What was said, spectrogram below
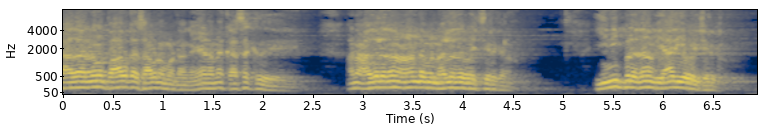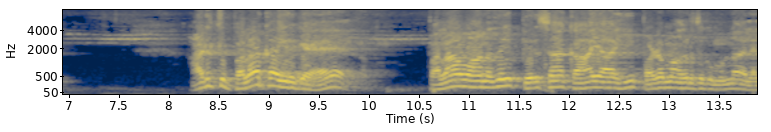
சாதாரணமாக பாவக்காய் சாப்பிட மாட்டாங்க. ஏன்னா கசக்குது. ஆனால் அதில் தான் ஆண்டவன் நல்லதை வச்சிருக்கான் இனிப்பில் தான் வியாதியை வச்சிருக்கான் அடுத்து பலாக்காய் இருக்க பலாவானது பெருசாக காயாகி பழமாகிறதுக்கு முன்னால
